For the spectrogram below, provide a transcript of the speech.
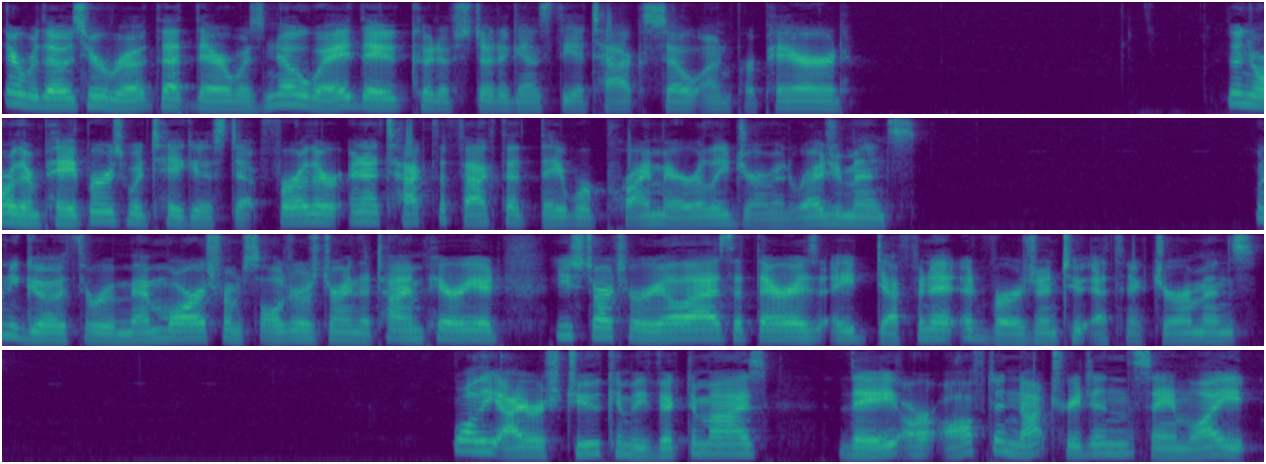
There were those who wrote that there was no way they could have stood against the attack so unprepared. The northern papers would take it a step further and attack the fact that they were primarily German regiments. When you go through memoirs from soldiers during the time period, you start to realize that there is a definite aversion to ethnic Germans. While the Irish too can be victimized, they are often not treated in the same light.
